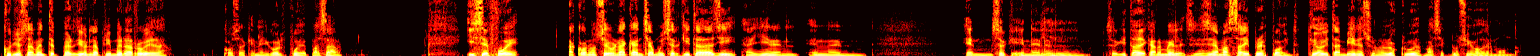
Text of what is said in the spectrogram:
curiosamente perdió en la primera rueda, cosa que en el golf puede pasar. Y se fue a conocer una cancha muy cerquita de allí, allí en el, en el, en, en el cerquita de Carmel, que se llama Cypress Point, que hoy también es uno de los clubes más exclusivos del mundo.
